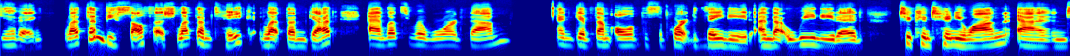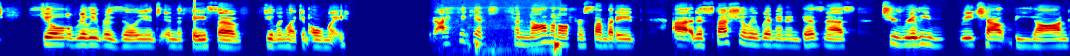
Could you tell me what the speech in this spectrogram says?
giving, let them be selfish, let them take, let them get, and let's reward them and give them all of the support they need and that we needed to continue on and feel really resilient in the face of feeling like an only. I think it's phenomenal for somebody, uh, and especially women in business, to really reach out beyond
